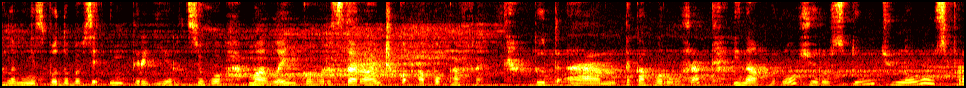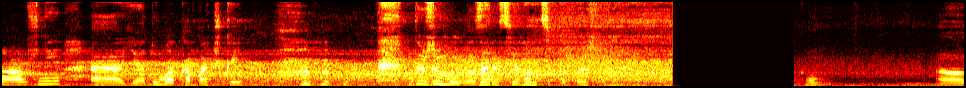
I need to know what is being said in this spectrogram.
але мені сподобався інтер'єр цього маленького ресторанчику або кафе. Тут ем, така горожа, і на горожі ростуть ну, справжні, е, я думаю, кабачки. Дуже мило. Зараз я вам це покажу. А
